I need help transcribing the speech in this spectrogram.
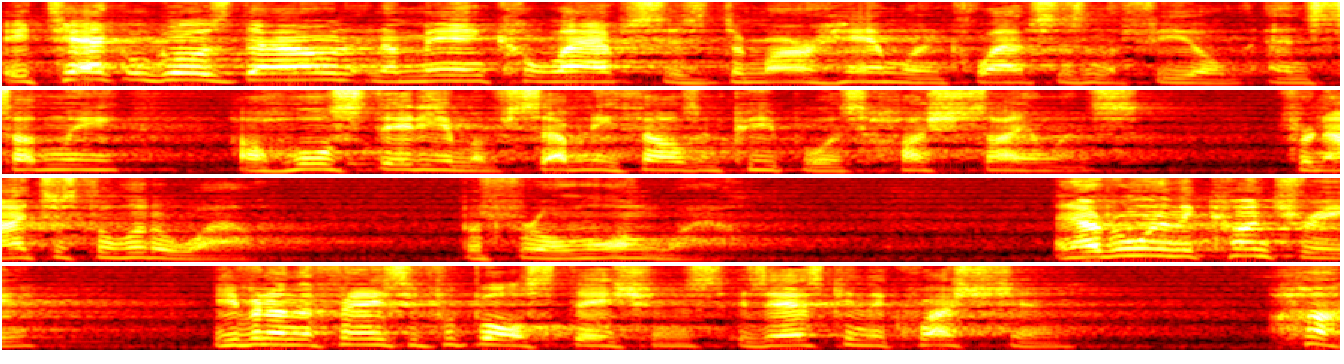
a tackle goes down and a man collapses. Damar Hamlin collapses in the field, and suddenly a whole stadium of 70,000 people is hushed silence for not just a little while, but for a long while. And everyone in the country, even on the fantasy football stations, is asking the question huh,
